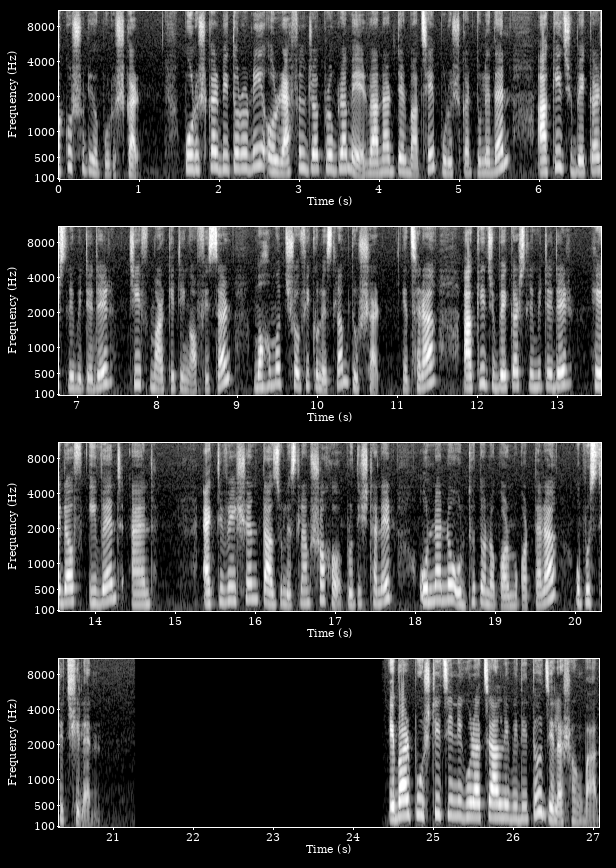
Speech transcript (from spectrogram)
আকর্ষণীয় পুরস্কার। পুরস্কার বিতরণী ও র্যাফেল ড্র প্রোগ্রামে রানারদের মাঝে পুরস্কার তুলে দেন আকিজ বেকার্স লিমিটেডের chief marketing officer Mohammad Shafiqul Islam Tushar. এছাড়া আকিজ বেকার্স লিমিটেডের head of event and activation Tajul Islam সহ প্রতিষ্ঠানের অন্যান্য ঊর্ধ্বতন কর্মকর্তারা উপস্থিত ছিলেন। এবার পুষ্টি চিনিগুড়া চাল নিবেদিত জেলা সংবাদ।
